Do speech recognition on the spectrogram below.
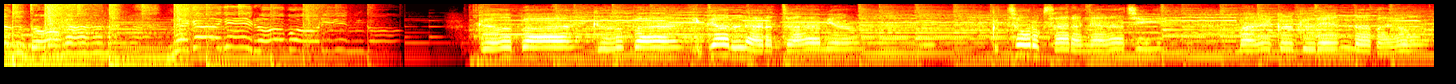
있는 동안 내가 잃어버린 것 Goodbye, goodbye 이별을 알았다면 그토록 사랑하지 말 걸 그랬나봐요.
